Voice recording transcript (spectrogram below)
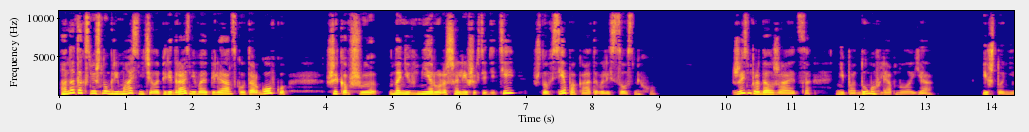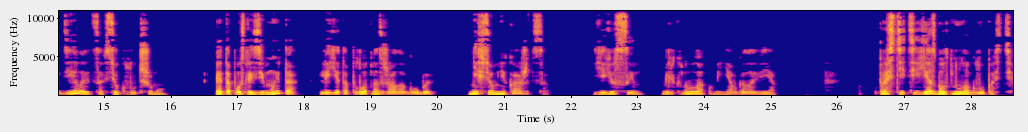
Она так смешно гримасничала, передразнивая пелианскую торговку, шикавшую на не в меру расшалившихся детей, что все покатывались со смеху. Жизнь продолжается, не подумав, ляпнула я и что не делается, все к лучшему. Это после зимы-то Лиета плотно сжала губы. Не все мне кажется. Ее сын мелькнула у меня в голове. Простите, я сболтнула глупость.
